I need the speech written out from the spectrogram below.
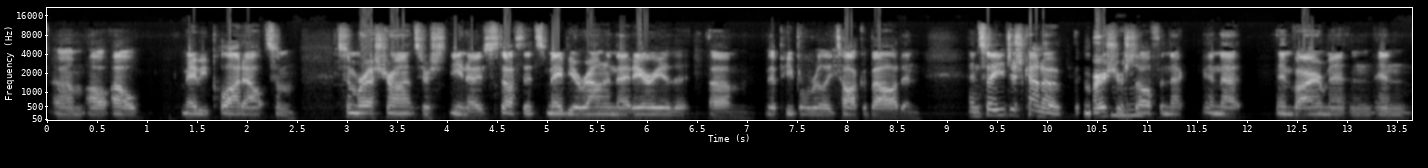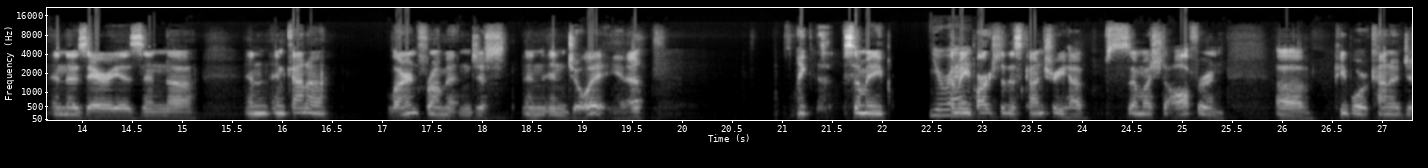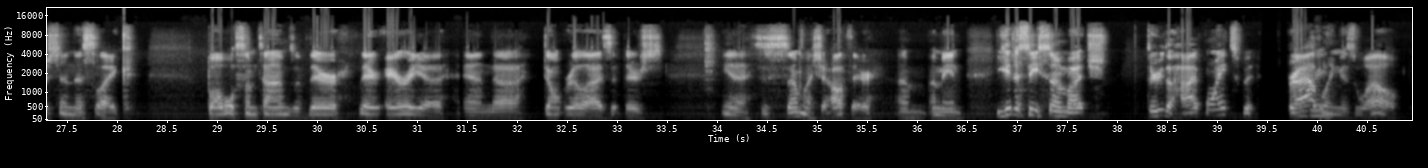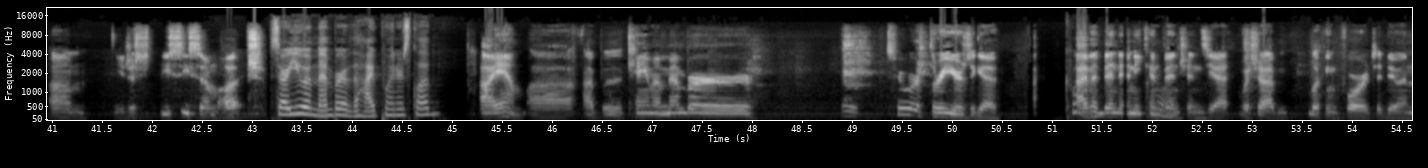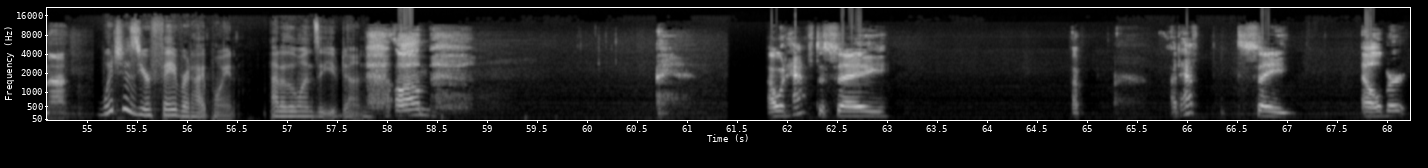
um, I'll, I'll maybe plot out some some restaurants or you know stuff that's maybe around in that area that um, that people really talk about. And and so you just kind of immerse Mhm. yourself in that in that environment and and in those areas. And uh, and and kind of learn from it and just and enjoy it you know? Like so many You're so many parts of this country have so much to offer and uh, people are kind of just in this like bubble sometimes of their their area and uh, don't realize that there's you know there's so much out there. Um, i mean you get to see so much through the high points but traveling as well um, you just you see so much. So, are you a member of the High Pointers Club? I am uh, i became a member two or three years ago Cool. i haven't been to any Cool. conventions yet which i'm looking forward to doing that Which is your favorite high point out of the ones that you've done? Um, I would have to say, uh, I'd have to say, Elbert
